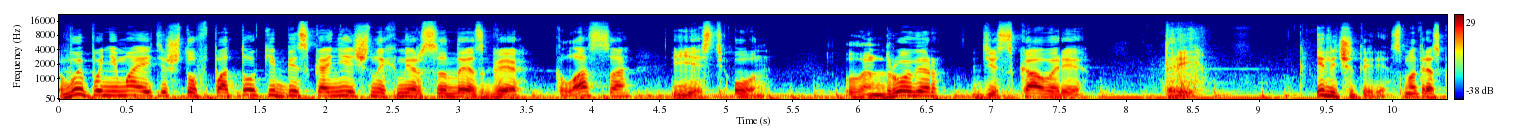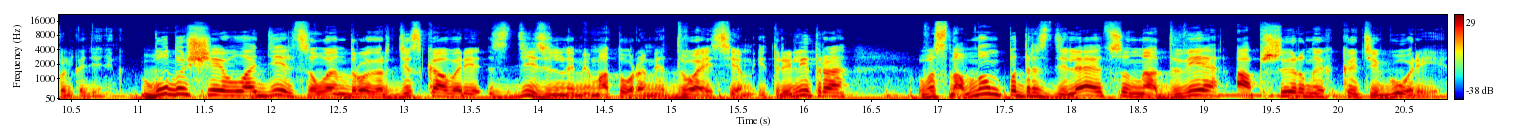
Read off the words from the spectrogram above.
вы понимаете, что в потоке бесконечных Mercedes G-класса есть он – Land Rover Discovery 3 или 4, смотря сколько денег. Будущие владельцы Land Rover Discovery с дизельными моторами 2,7 и 3 литра в основном подразделяются на две обширных категории.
